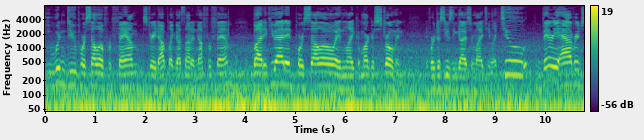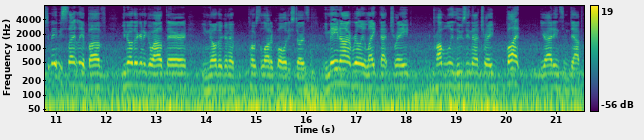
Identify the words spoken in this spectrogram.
you wouldn't do Porcello for Pham straight up. Like that's not enough for Pham. But if you added Porcello and like Marcus Stroman, if we're just using guys from my team, like two very average to maybe slightly above, you know they're going to go out there. You know they're going to post a lot of quality starts. You may not really like that trade. You're probably losing that trade, but you're adding some depth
